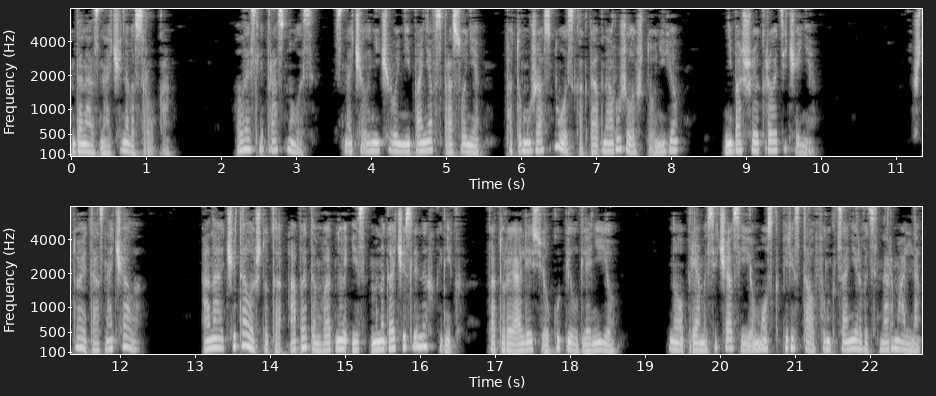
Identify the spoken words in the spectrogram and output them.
до назначенного срока. Лесли проснулась. Сначала ничего не поняв с просонья, потом ужаснулась, когда обнаружила, что у нее небольшое кровотечение. Что это означало? Она читала что-то об этом в одной из многочисленных книг, которые Олесю купил для нее. Но прямо сейчас ее мозг перестал функционировать нормально.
